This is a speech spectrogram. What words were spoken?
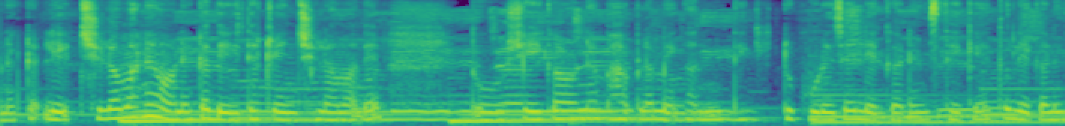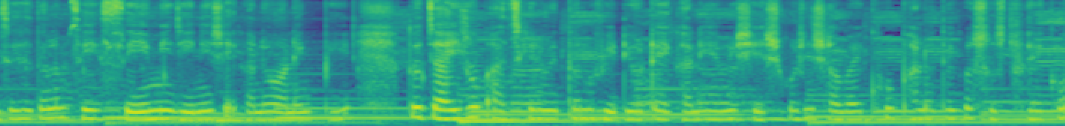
অনেকটা লেট ছিল মানে অনেকটা দেরিতে ট্রেন ছিল আমাদের। তো সেই কারণে ভাবলাম এখান থেকে একটু ঘুরে যাই লেক গার্ডেন্স থেকে। তো লেক গার্ডেন্সে এসে দেখলাম সেই সেমই জিনিস এখানেও অনেক ভিড়। তো যাই হোক, আজকের মতন ভিডিওটা এখানেই আমি শেষ করছি। সবাই খুব ভালো থেকো, সুস্থ থেকো।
